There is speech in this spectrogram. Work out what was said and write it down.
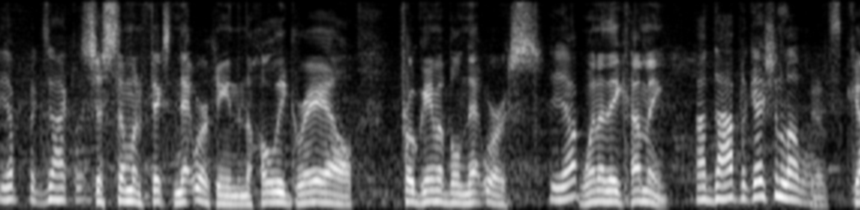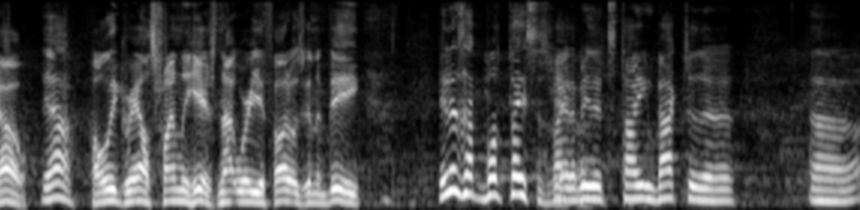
Yep, exactly. It's just someone fixed networking and then the holy grail programmable networks. Yep. When are they coming? At the application level. Let's go. Yeah. Holy grail is finally here. It's not where you thought it was going to be. It is at both places, right? Yeah. I mean, it's tying back to the uh,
